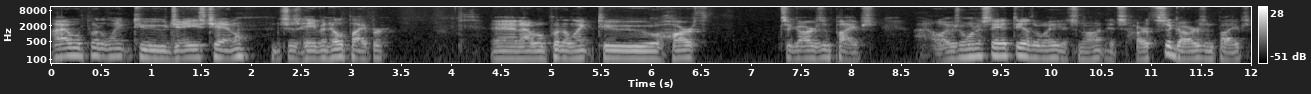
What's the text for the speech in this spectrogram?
I will put a link to Jay's channel, which is Haven Hill Piper, and I will put a link to Hearth Cigars and Pipes. I always want to say it the other way. It's not. It's Hearth Cigars and Pipes.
